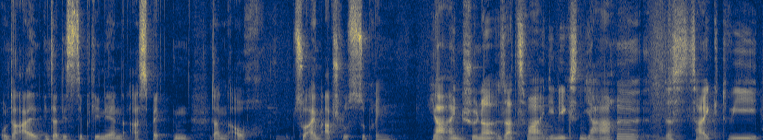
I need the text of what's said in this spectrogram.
unter allen interdisziplinären Aspekten dann auch zu einem Abschluss zu bringen. Ja, ein schöner Satz war in die nächsten Jahre. Das zeigt, wie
